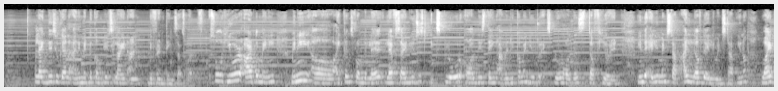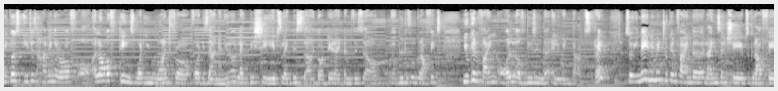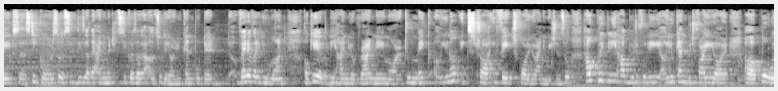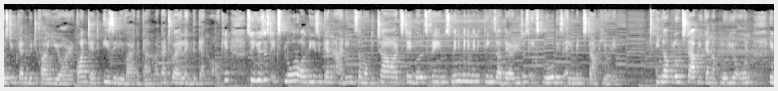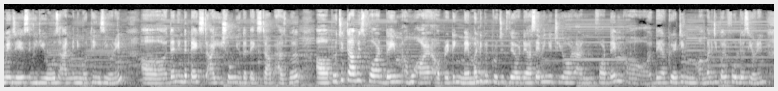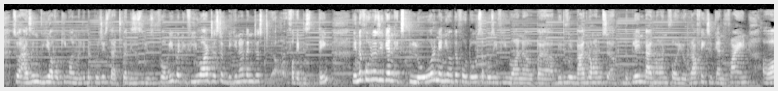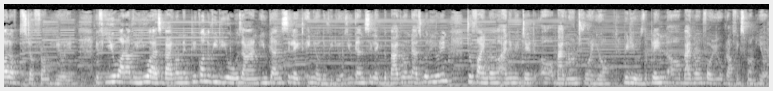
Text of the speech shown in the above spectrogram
like this you can animate the complete slide and different things as well so here are the many many uh, icons from the le left side. You just explore all these things i will recommend you to explore all this stuff here in in the elements tab i love the elements tab you know. Why? Because it is having a lot of uh, a lot of things what you want for for designing you know like these shapes like this uh, dotted items this uh, beautiful graphics. You can find all of these in the element tabs right so in the elements you can find the lines and shapes graphics uh, stickers. So, these are the animated stickers are also there. You can put it uh, wherever you want okay behind your brand name or to make uh, you know extra effects for your animation. So how quickly how beautifully uh, you can beautify your uh, post you can beautify your content easily via the canva that's why i like the canva okay? So you just explore all these. You can add in some of the charts tables frames. Many many many things are there. You just explore these elements tab here in in the uploads tab you can upload your own images videos and many more things here in uh, then in the text i shown you the text tab as well. Uh, project tab is for them who are operating multiple projects. There they are saving it here and for them uh, they are creating uh, multiple folders here in so as in we are working on multiple projects. That's why this is useful for me. But if you are just a beginner then just uh, forget this thing in the photos you can explore many of the photos. Suppose if you want a beautiful backgrounds uh, the plain background for your graphics you can find all of the stuff from here if you want a video as background then click on the videos and you can select any of the videos. You can select the background as well here in to find the animated uh, backgrounds for your videos the plain uh, background for your graphics from here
